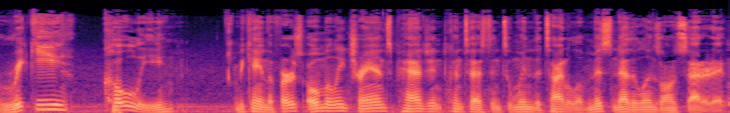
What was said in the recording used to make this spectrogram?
Rikkie Kollé became the first openly trans pageant contestant to win the title of Miss Netherlands on Saturday.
